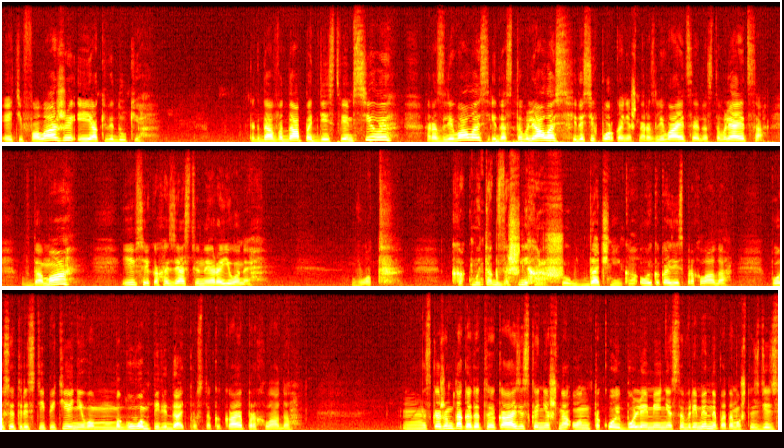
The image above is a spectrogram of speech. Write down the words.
Эти фалажи и акведуки когда вода под действием силы разливалась и доставлялась, и до сих пор, конечно, разливается и доставляется в дома и в сельскохозяйственные районы. Вот. Как мы так зашли хорошо, удачненько. Ой, какая здесь прохлада. После 35 я не вам, могу вам передать просто, какая прохлада. Скажем так, этот э, оазис, конечно, он такой более-менее современный, потому что здесь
